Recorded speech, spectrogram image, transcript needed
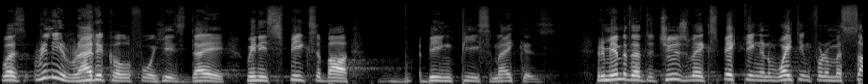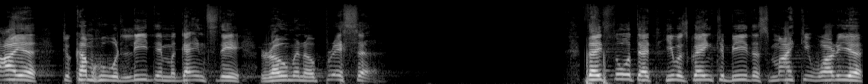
was really radical for his day when he speaks about b- being peacemakers. Remember that the Jews were expecting and waiting for a Messiah to come who would lead them against their Roman oppressor. They thought that he was going to be this mighty warrior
